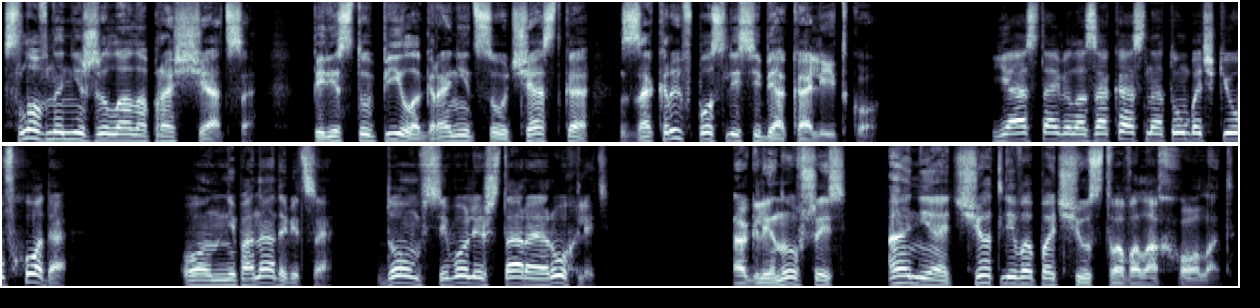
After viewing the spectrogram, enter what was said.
словно не желала прощаться, переступила границу участка, закрыв после себя калитку. «Я оставила заказ на тумбочке у входа. Он не понадобится. Дом всего лишь старая рухлядь». Оглянувшись, Аня отчетливо почувствовала холод.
